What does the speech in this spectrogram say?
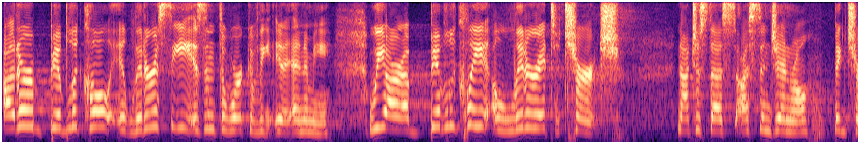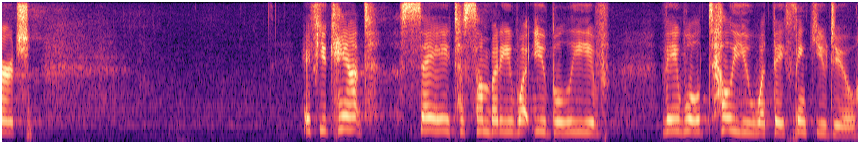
utter biblical illiteracy isn't the work of the enemy. We are a biblically illiterate church, not just us, us in general, big church. If you can't say to somebody what you believe, they will tell you what they think you do.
